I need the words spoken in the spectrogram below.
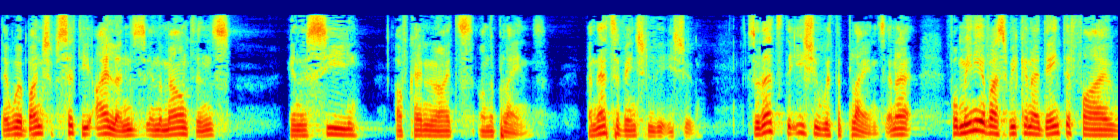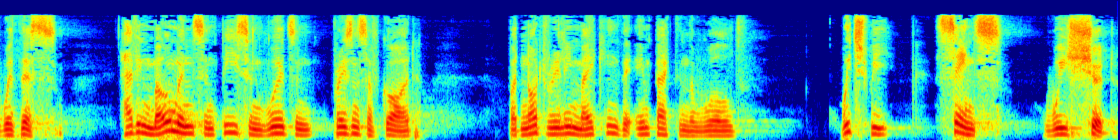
there were a bunch of city islands in the mountains, in the sea, of Canaanites on the plains. And that's eventually the issue. So that's the issue with the plains. And I, for many of us, we can identify with this having moments in peace and words and presence of God, but not really making the impact in the world which we sense we should,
